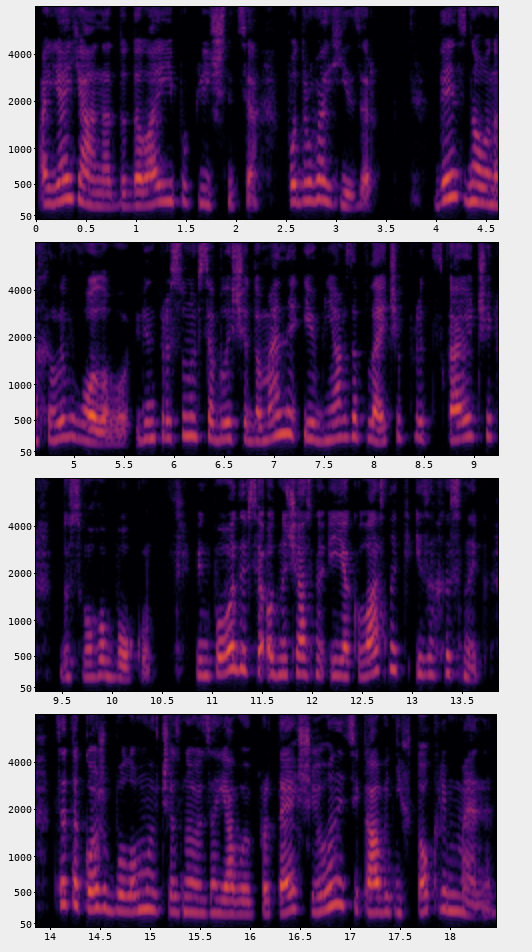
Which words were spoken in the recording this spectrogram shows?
А я Яна, додала її поплічниця, подруга Гізер. День знову нахилив голову. Він присунувся ближче до мене і обняв за плечі, притискаючи до свого боку. Він поводився одночасно і як власник, і захисник. Це також було мовчазною заявою про те, що його не цікавить ніхто, крім мене.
